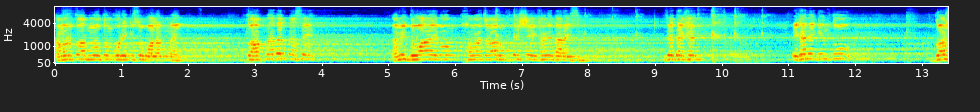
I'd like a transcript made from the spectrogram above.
আমার তো আর নতুন করে কিছু বলার নাই। তো আপনাদের কাছে আমি দোয়া এবং ক্ষমা চাওয়ার উদ্দেশ্যে এখানে দাঁড়াইছি। যে দেখেন, এখানে কিন্তু দশ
